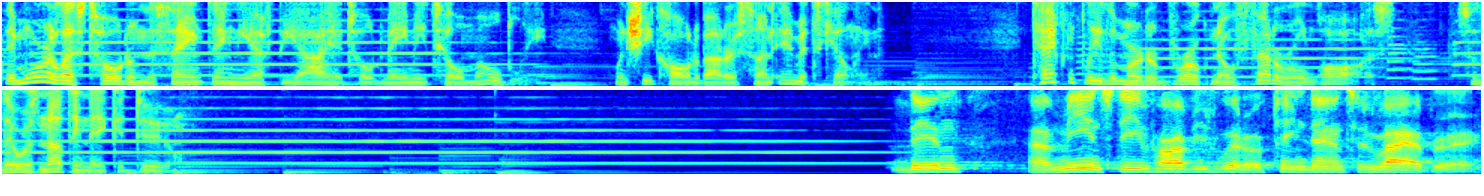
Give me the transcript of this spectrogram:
They more or less told him the same thing the FBI had told Mamie Till Mobley when she called about her son Emmett's killing. Technically, the murder broke no federal laws, so there was nothing they could do. Then uh, me and Steve Harvey's widow came down to the library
